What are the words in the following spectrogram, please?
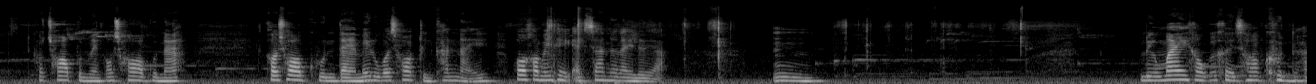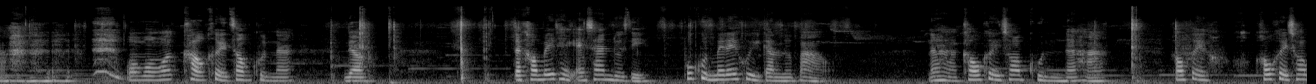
ๆเขาชอบคุณไหมเขาชอบคุณนะเขาชอบคุณแต่ไม่รู้ว่าชอบถึงขั้นไหน เพราะเขาไม่เทคแอคชั่นอะไรเลยอะ่ะ อืม หรือไม่เขาก็เคยชอบคุณค่ะมองว่าเขาเคยชอบคุณนะ เดี๋ยว แต่เขาไม่ take action ดูสิ พวกคุณไม่ได้คุยกันหรือเปล่า นะคะเขาเคยชอบคุณนะคะ เขาเคยเขาเคยชอบ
